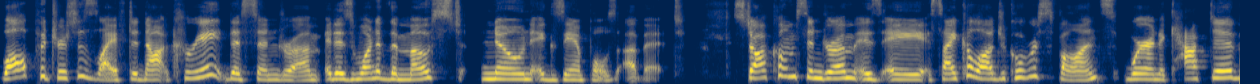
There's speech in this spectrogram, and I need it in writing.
While Patricia's life did not create this syndrome, it is one of the most known examples of it. Stockholm Syndrome is a psychological response wherein a captive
